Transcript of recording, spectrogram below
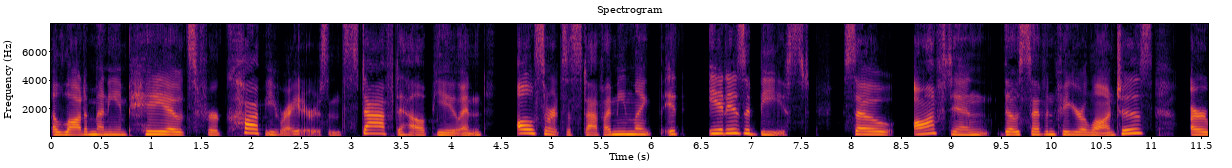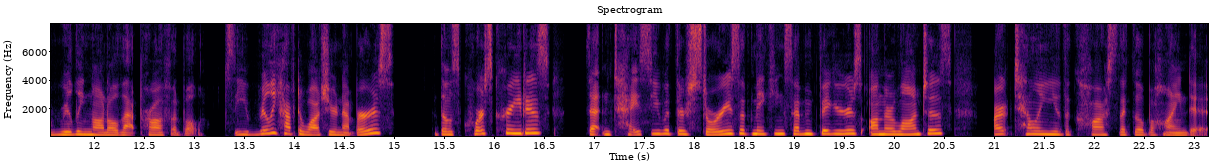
a lot of money in payouts for copywriters and staff to help you and all sorts of stuff. I mean, like it it is a beast. So often those seven figure launches are really not all that profitable. So you really have to watch your numbers. Those course creators that entice you with their stories of making seven figures on their launches aren't telling you the costs that go behind it.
